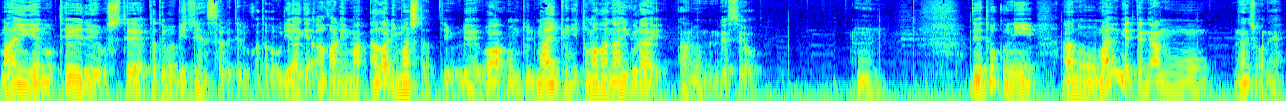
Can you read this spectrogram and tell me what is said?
眉毛の手入れをして、例えばビジネスされてる方が売り上げ上がりま、上がりましたっていう例は、本当に枚挙にとまがないぐらいあるんですよ。うん。で、特に、あの、眉毛ってね、あの、なんでしょうね、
